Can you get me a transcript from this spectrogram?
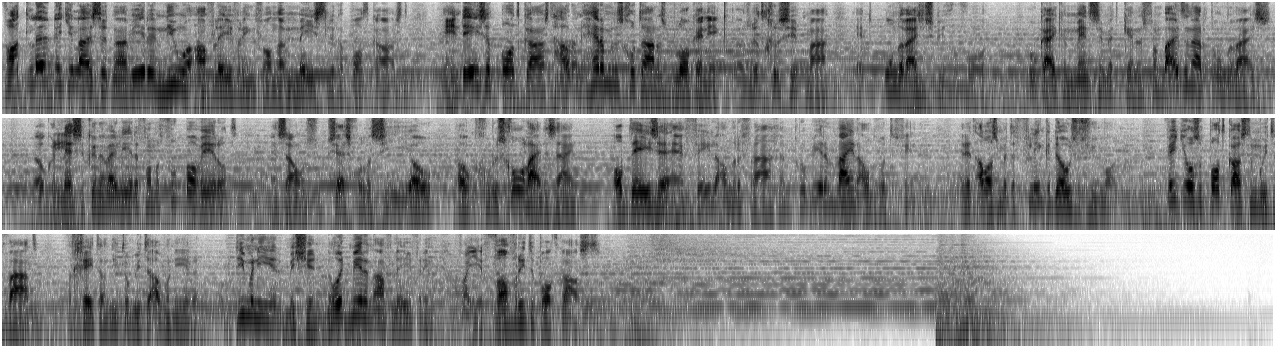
Wat leuk dat je luistert naar weer een nieuwe aflevering van de Meestelijke Podcast. In deze podcast houden Herman Schotanus Blok en ik, Rutger Sipma, het onderwijs een spiegel voor. Hoe kijken mensen met kennis van buiten naar het onderwijs? Welke lessen kunnen wij leren van de voetbalwereld? En zou een succesvolle CEO ook een goede schoolleider zijn? Op deze en vele andere vragen proberen wij een antwoord te vinden. En dit alles met een flinke dosis humor. Vind je onze podcast de moeite waard? Vergeet dan niet om je te abonneren. Op die manier mis je nooit meer een aflevering van je favoriete podcast.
